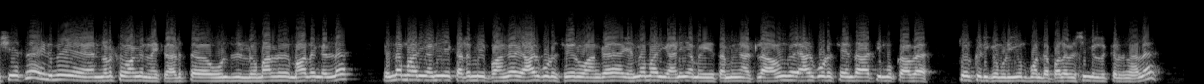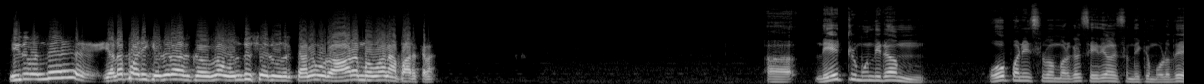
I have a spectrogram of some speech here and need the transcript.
விஷயத்தை இனிமேல் நடத்துவாங்கன்னு நினைக்கிறேன். அடுத்த ஒன்று ரெண்டு மாத மாதங்களில் எந்த மாதிரி அணியை கடமைப்பாங்க யார் கூட சேருவாங்க என்ன மாதிரி அணி அமையுது தமிழ்நாட்டில் அவங்க யார் கூட சேர்ந்து அதிமுகவை தோற்கடிக்க முடியும் போன்ற பல விஷயங்கள் இருக்கிறதுனால இது வந்து எடப்பாடிக்கு எதிராக இருக்கிறவங்க ஒன்று சேருவதற்கான ஒரு ஆரம்பமா நான் பார்க்குறேன். நேற்று முன்தினம் ஓ பன்னீர்செல்வம் அவர்கள் செய்தியாளர் சந்திக்கும் பொழுது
